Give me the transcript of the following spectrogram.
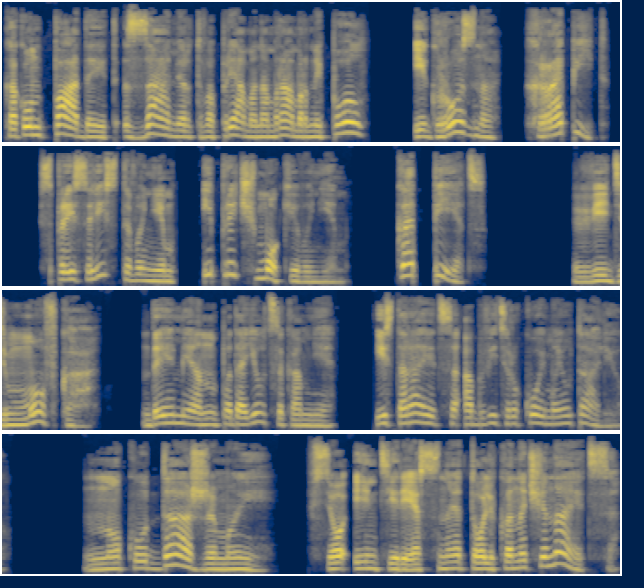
как он падает замертво прямо на мраморный пол и грозно храпит с присвистыванием и причмокиванием. Капец! Ведьмовка! Дэмиан подается ко мне и старается обвить рукой мою талию. «Ну куда же мы? Все интересное только начинается.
